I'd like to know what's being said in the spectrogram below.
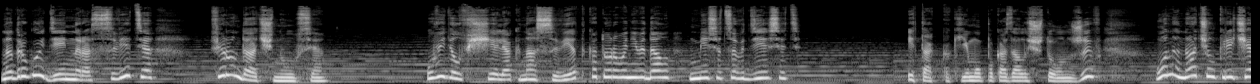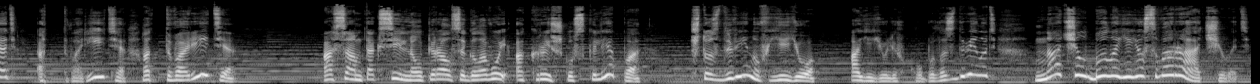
На другой день на рассвете Ферунда очнулся. Увидел в щель окна свет, которого не видал месяцев десять. И так как ему показалось, что он жив, он и начал кричать «Оттворите! Оттворите!» А сам так сильно упирался головой о крышку склепа, что, сдвинув ее, а ее легко было сдвинуть, начал было ее сворачивать.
